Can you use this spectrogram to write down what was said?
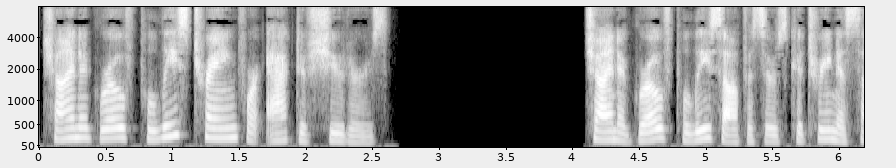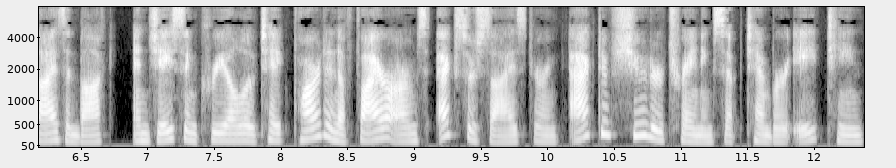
China Grove Police train for active shooters. China Grove police officers Katrina Seisenbach and Jason Criollo take part in a firearms exercise during active shooter training September 18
